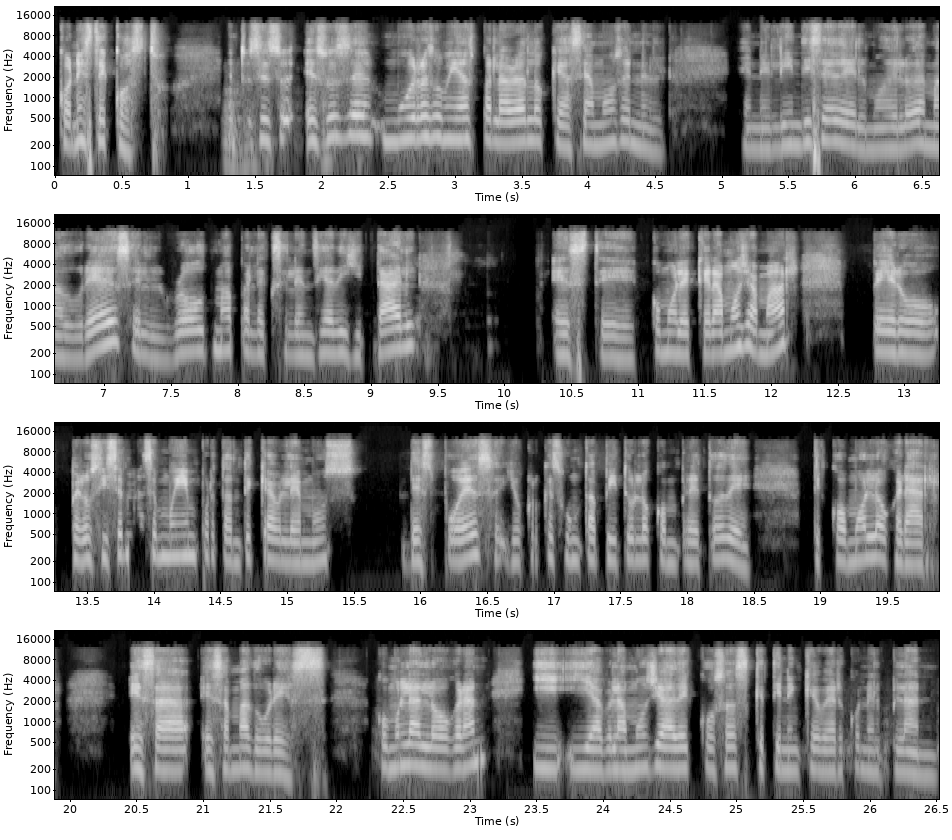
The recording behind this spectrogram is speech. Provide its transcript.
con este costo. Entonces, eso, eso es en muy resumidas palabras lo que hacemos en el, en el índice del modelo de madurez, el roadmap a la excelencia digital, este, como le queramos llamar, pero, pero sí se me hace muy importante que hablemos después, yo creo que es un capítulo completo de, cómo lograr esa, esa, madurez, cómo la logran y, hablamos ya de cosas que tienen que ver con el plan,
